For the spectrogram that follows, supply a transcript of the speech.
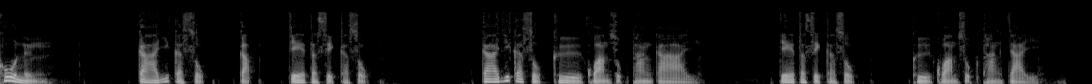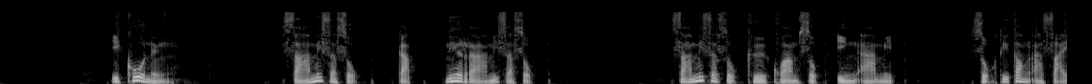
คู่หนึ่ง กายิกสุขกับเจตสิกสุข กายิกสุขคือความสุขทางกาย เจตสิกสุขคือความสุขทางใจ อีกคู่หนึ่ง สามิสสุขกับนิรามิสสุข สามิสสุขคือความสุขอิงอามิตร สุขที่ต้องอาศัย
